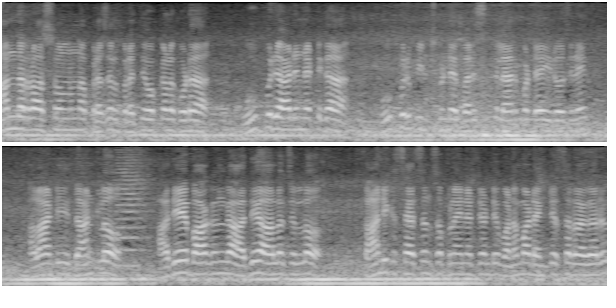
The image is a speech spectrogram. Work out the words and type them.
ఆంధ్ర రాష్ట్రంలో ఉన్న ప్రజలు ప్రతి ఒక్కళ్ళు కూడా ఊపిరి ఆడినట్టుగా ఊపిరి పీల్చుకునే పరిస్థితులు ఏర్పడ్డాయి ఈ రోజునే. అలాంటి దాంట్లో అదే భాగంగా అదే ఆలోచనలో స్థానిక శాసనసభ్యులైనటువంటి వనమాడ వెంకటేశ్వరరావు గారు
